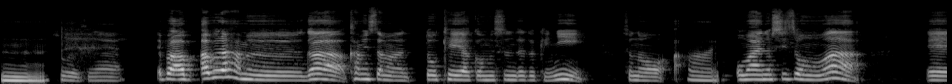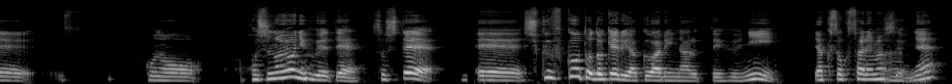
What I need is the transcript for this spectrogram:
うん、そうですね。やっぱアアブラハムが神様と契約を結んだ時に、その、あはい。お前の子孫は、えーこの星のように増えて、そして、えー祝福を届ける役割になるっていうふうに約束されましたよね。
